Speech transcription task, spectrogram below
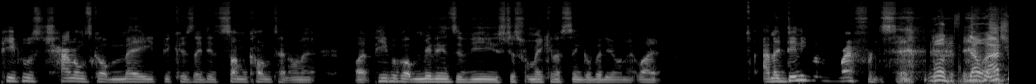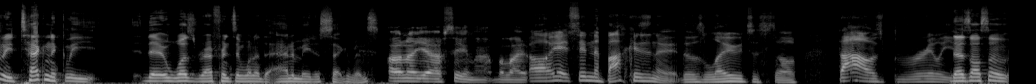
people's channels got made because they did some content on it. Like people got millions of views just from making a single video on it. Like, and they didn't even reference it. Well, no, actually, technically, there was reference in one of the animated segments. Oh no, yeah, I've seen that, but like, Oh yeah, it's in the back, isn't it? There was loads of stuff. That was brilliant. There's also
